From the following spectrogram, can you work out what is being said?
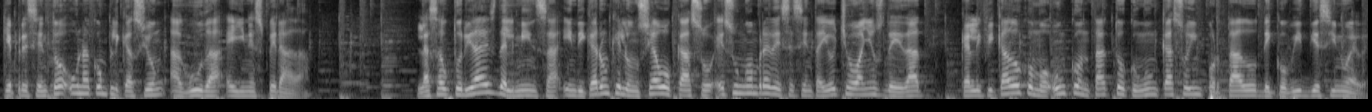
que presentó una complicación aguda e inesperada. Las autoridades del MINSA indicaron que el onceavo caso es un hombre de 68 años de edad calificado como un contacto con un caso importado de COVID-19.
